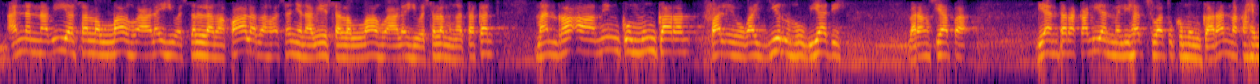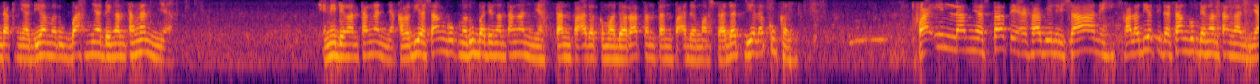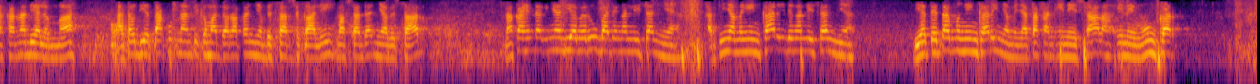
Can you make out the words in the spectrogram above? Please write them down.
anna Nabi sallallahu alaihi wasallam qala bahwasanya Nabi sallallahu alaihi wasallam mengatakan man ra'a minkum munkaran falyughayyirhu biyadihi. Barang siapa di antara kalian melihat suatu kemungkaran maka hendaknya dia merubahnya dengan tangannya. Ini dengan tangannya. Kalau dia sanggup merubah dengan tangannya tanpa ada kemadaratan tanpa ada mafsadat dia lakukan Fa'in lam yastati' fabilisani. Kalau dia tidak sanggup dengan tangannya karena dia lemah atau dia takut nanti kemadaratannya besar sekali, mafsadatnya besar, maka hendaknya dia berubah dengan lisannya. Artinya mengingkari dengan lisannya. Dia tetap mengingkarinya, menyatakan ini salah, ini mungkar.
